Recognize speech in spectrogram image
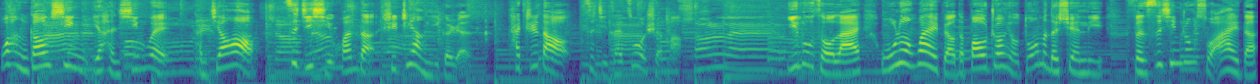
我很高兴，也很欣慰，很骄傲，自己喜欢的是这样一个人。他知道自己在做什么。一路走来，无论外表的包装有多么的绚丽，粉丝心中所爱的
